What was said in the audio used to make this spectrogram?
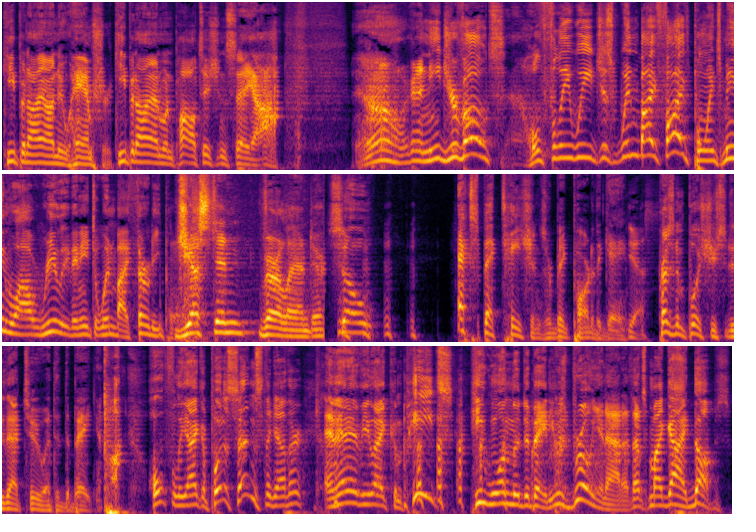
Keep an eye on New Hampshire. Keep an eye on when politicians say, ah, you know, we're going to need your votes. Hopefully we just win by five points. Meanwhile, really, they need to win by 30 points. Justin Verlander. So expectations are a big part of the game. Yes. President Bush used to do that too at the debate. Hopefully I could put a sentence together, and then if he like competes, he won the debate. He was brilliant at it. That's my guy, Dubs.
